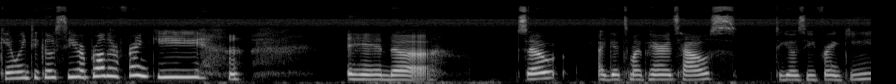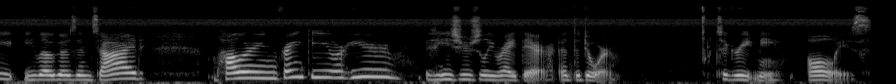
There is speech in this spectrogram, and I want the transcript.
Can't wait to go see our brother Frankie. and uh, so I get to my parents' house to go see Frankie. Elo goes inside. I'm hollering, Frankie, you're here. He's usually right there at the door to greet me, always,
